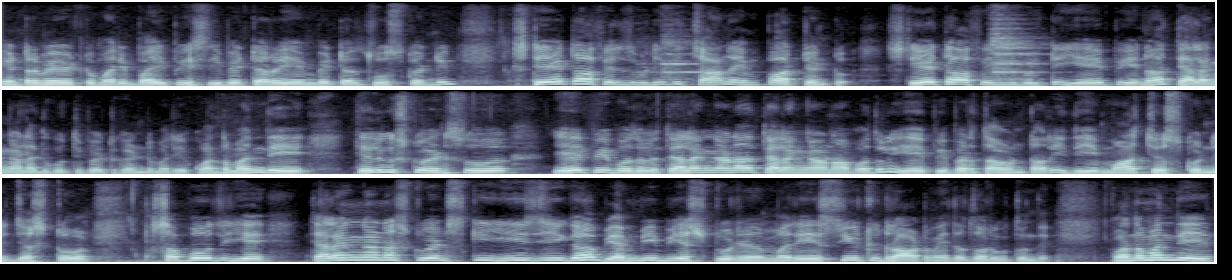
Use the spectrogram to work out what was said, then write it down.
ఇంటర్మీడియట్ మరి బైపీసీ పెట్టారో ఏం పెట్టారో చూసుకోండి. స్టేట్ ఆఫ్ ఎలిజిబిలిటీ ఇది చాలా ఇంపార్టెంట్. స్టేట్ ఆఫ్ ఎలిజిబిలిటీ ఏపీనా తెలంగాణ అది గుర్తుపెట్టుకోండి. మరి కొంతమంది తెలుగు స్టూడెంట్స్ ఏపీ బదులు తెలంగాణ తెలంగాణ బదులు ఏపీ పెడతా ఉంటారు. ఇది మార్చేసుకోండి. జస్ట్ సపోజ్ ఏ తెలంగాణ స్టూడెంట్స్కి ఈజీగా ఎంబీబీఎస్ స్టూడెంట్ మరి సీట్లు రావడం అయితే జరుగుతుంది. కొంతమంది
